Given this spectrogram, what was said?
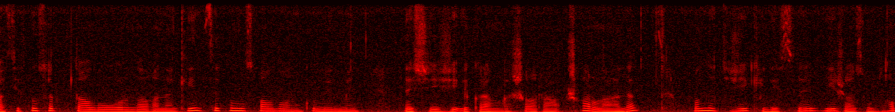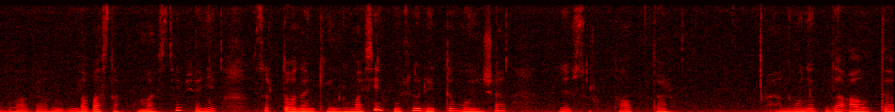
массивдин сырыпталуу орундалгандан кийин цикл көмөгү менен нәтиже экранга чыгарылат бул нәтиже келесидей жазууларга болот яғни мында баштапкы массив және сұрыптаудан кийинки массив өзү ирети боюнча сұрыпталыптыр анан он экиде алты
